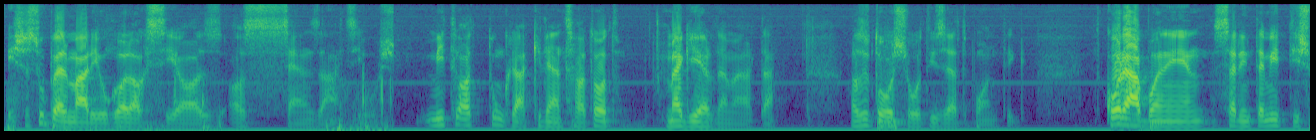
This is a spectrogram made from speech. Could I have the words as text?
és a Super Mario Galaxy az, az szenzációs. Mit adtunk rá? 9-6-ot? Megérdemelte. Az utolsó 10 pontig. Korábban én szerintem itt is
